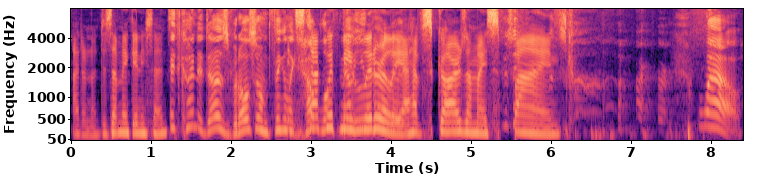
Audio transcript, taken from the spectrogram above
I don't know. Does that make any sense? It kind of does, but also I'm thinking like it how stuck long- with me literally. I have scars on my I was gonna say, spine. wow,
